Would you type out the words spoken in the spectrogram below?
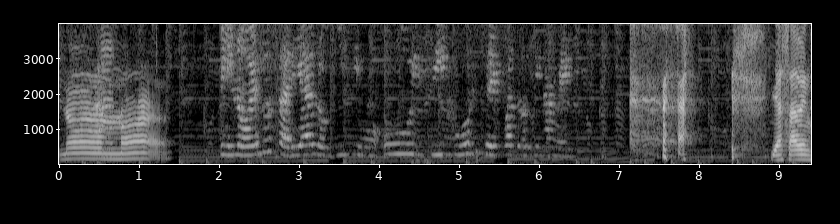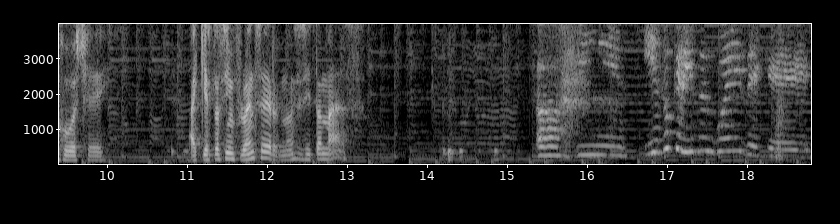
No, ah. no. Pino, eso estaría loquísimo. Uy, sí, jugos che, patrocíname. ya saben, jugos che. Aquí estás influencer, no necesitan más. Ah, y, eso que dices, güey, de que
